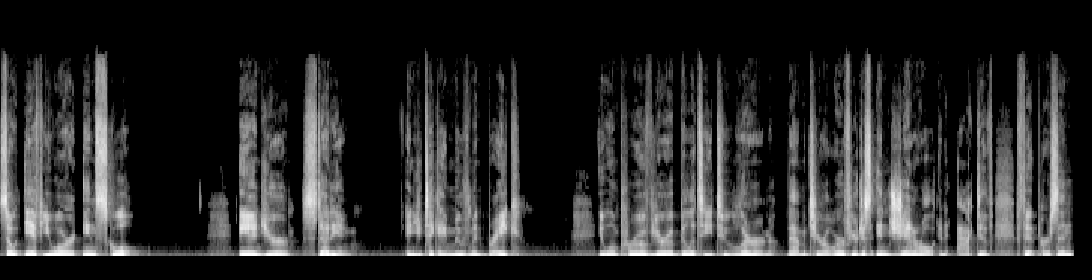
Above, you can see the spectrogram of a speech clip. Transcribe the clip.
So if you are in school and you're studying and you take a movement break, it will improve your ability to learn that material. Or if you're just in general an active, fit person,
